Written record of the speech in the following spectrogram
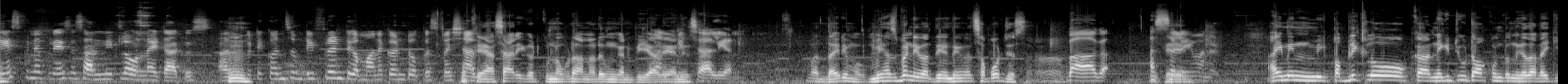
వేసుకునే ప్లేసెస్ అన్నిట్లో ఉన్నాయి టాటూస్ అదొకటి కొంచెం డిఫరెంట్గా మనకంటూ ఒక స్పెషల్ శారీ కట్టుకున్నప్పుడు ఆ నడుము కనిపించాలి అని. ధైర్యం మీ హస్బెండ్ సపోర్ట్ చేస్తారా? బాగా. ఏమన్నాడు ఐ మీన్ మీ పబ్లిక్లో ఒక నెగిటివ్ టాక్ ఉంటుంది కదా లైక్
